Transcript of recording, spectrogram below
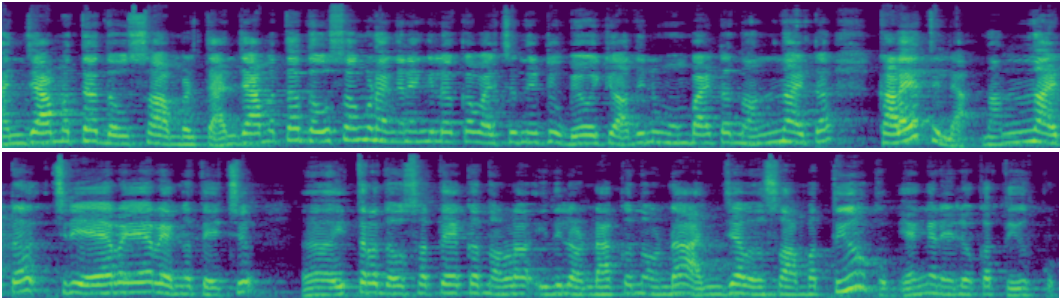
അഞ്ചാമത്തെ ദിവസം ആകുമ്പോഴത്തെ അഞ്ചാമത്തെ ദിവസം കൂടെ എങ്ങനെയെങ്കിലുമൊക്കെ വലിച്ചു നീട്ടി ഉപയോഗിക്കും. അതിനു മുമ്പായിട്ട് നന്നായിട്ട് കളയത്തില്ല. നന്നായിട്ട് ഇച്ചിരി ഏറെ ഏറെ അങ്ങ് തേച്ച് ഇത്ര ദിവസത്തേക്കെന്നുള്ള ഇതിലുണ്ടാക്കുന്നതുകൊണ്ട് അഞ്ച് ദിവസം ആകുമ്പോൾ തീർക്കും. എങ്ങനെയൊക്കെ തീർക്കും.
